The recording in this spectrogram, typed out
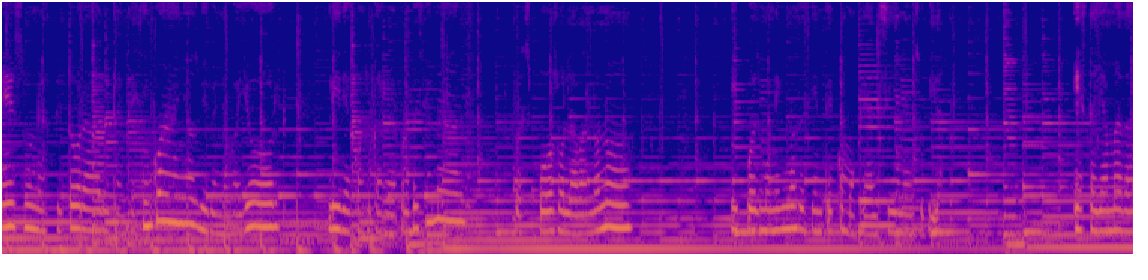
es una escritora de 35 años, vive en Nueva York, lidia con su carrera profesional, su esposo la abandonó y pues Monique no se siente como que al 100 en su vida. Esta llamada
